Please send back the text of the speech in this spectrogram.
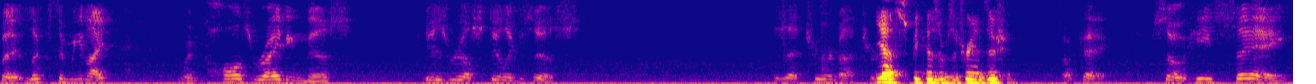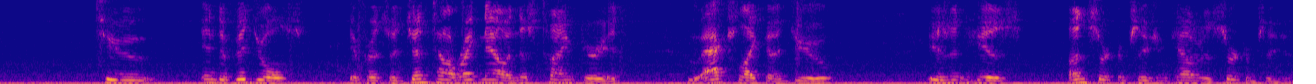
but it looks to me like when Paul's writing this, Israel still exists. Is that true or not true? yes, because there was a transition. Okay. So he's saying to individuals, if it's a Gentile right now in this time period who acts like a Jew, isn't his uncircumcision counted as circumcision?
